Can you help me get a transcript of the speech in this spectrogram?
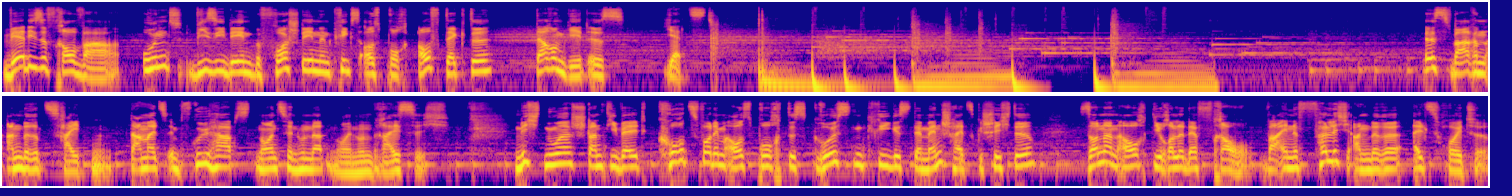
Wer diese Frau war und wie sie den bevorstehenden Kriegsausbruch aufdeckte, darum geht es jetzt. Es waren andere Zeiten, damals im Frühherbst 1939. Nicht nur stand die Welt kurz vor dem Ausbruch des größten Krieges der Menschheitsgeschichte, sondern auch die Rolle der Frau war eine völlig andere als heute.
